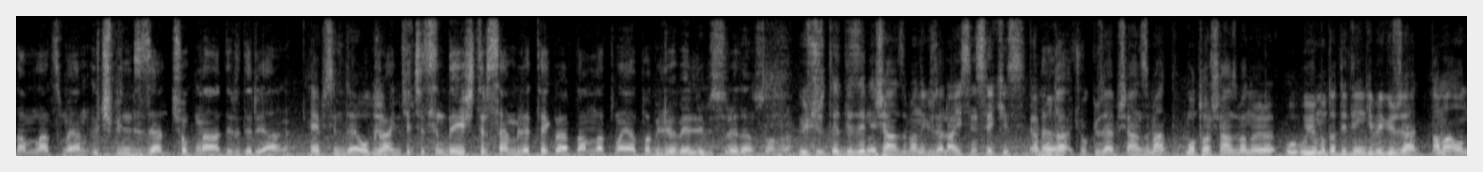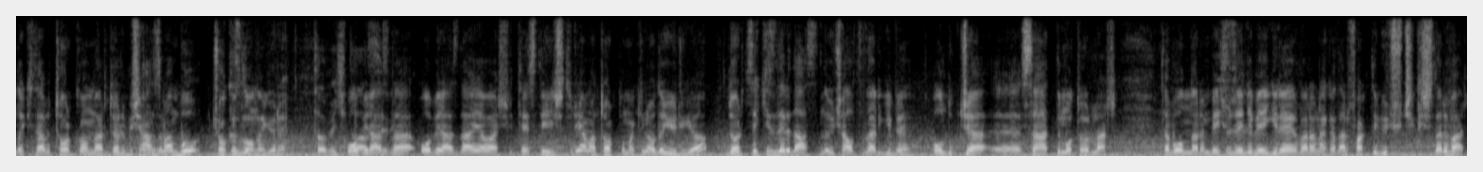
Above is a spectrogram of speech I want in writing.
damlatmayan 3000 dizel çok nadirdir yani. Hepsinde oluyor Krank diyorsun. keçesini değiştirsen bile tekrar damlatma yapabiliyor belli bir süreden sonra. 3 litre dizelin şanzımanı güzel. Aisin 8. Ya bu Evet. da çok güzel bir şanzıman. Motor şanzıman uy- uyumu da dediğin gibi güzel. Ama ondaki tabii tork konvertörlü bir şanzıman. Bu çok hızlı ona göre. Tabii ki O daha biraz seri. daha o biraz daha yavaş vites değiştiriyor ama torklu makine o da yürüyor. 4.8'leri de aslında 3.6'lar gibi oldukça e, sıhhatli motorlar. Tabii onların 550 beygire varana kadar farklı güç çıkışları var.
